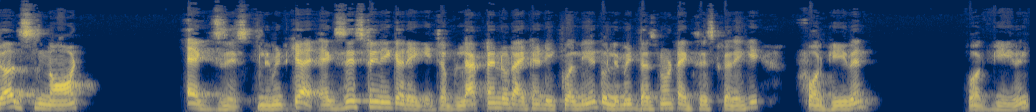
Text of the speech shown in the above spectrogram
does not exist limit क्या है? एग्जिस्ट ही नहीं करेगी। जब लेफ़्ट हैंड और राइट हैंड इक्वल नहीं है तो लिमिट डज नॉट एग्जिस्ट करेगी। For given for given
